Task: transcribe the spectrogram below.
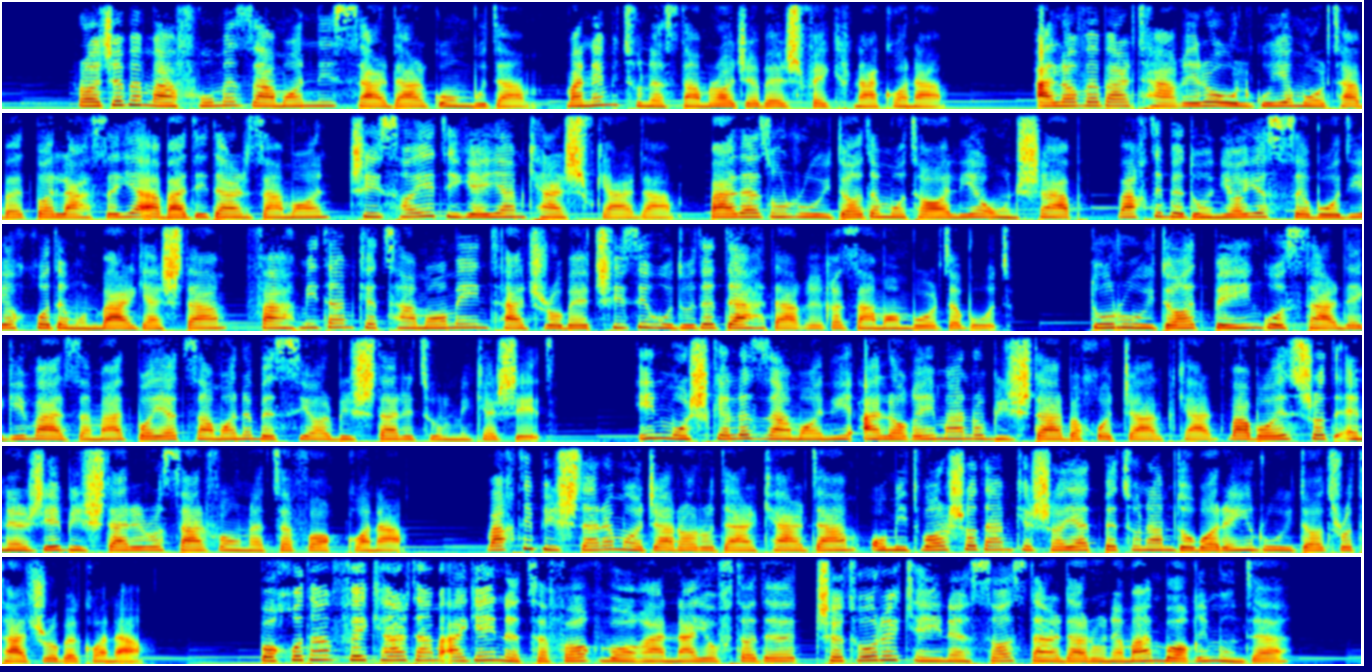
راجع به مفهوم زمان نیز سردرگم بودم و نمی‌تونستم راجبش فکر نکنم. علاوه بر تغییر الگوی مرتبط با لحظه ابدی در زمان چیزهای دیگه هم کشف کردم بعد از اون رویداد متعالی اون شب وقتی به دنیای سبودی خودمون برگشتم فهمیدم که تمام این تجربه چیزی حدود ده دقیقه زمان برده بود دو رویداد به این گستردگی و عظمت باید زمان بسیار بیشتری طول می کشید. این مشکل زمانی علاقه من رو بیشتر به خود جلب کرد و باعث شد انرژی بیشتری رو صرف اون اتفاق کنم. وقتی بیشتر ماجرا رو درک کردم امیدوار شدم که شاید بتونم دوباره این رویداد رو تجربه کنم. با خودم فکر کردم اگه این اتفاق واقعا نیفتاده چطوره که این احساس در درون من باقی مونده؟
